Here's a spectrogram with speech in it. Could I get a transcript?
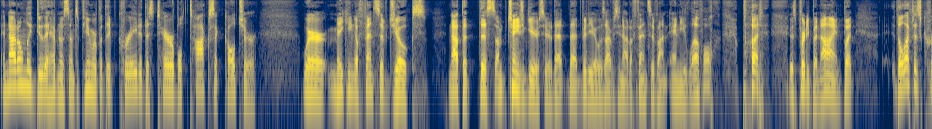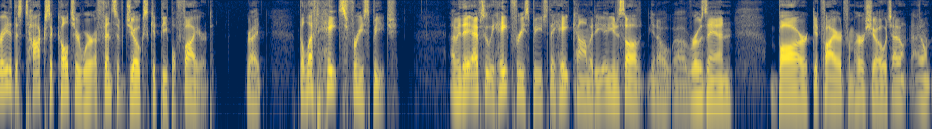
And not only do they have no sense of humor, but they've created this terrible toxic culture where making offensive jokes Not that this I'm changing gears here. That that video was obviously not offensive on any level, but it was pretty benign. But the left has created this toxic culture where offensive jokes get people fired, right? The left hates free speech. I mean, they absolutely hate free speech. They hate comedy. And you saw, you know, uh, Roseanne Barr get fired from her show, which I don't, I don't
